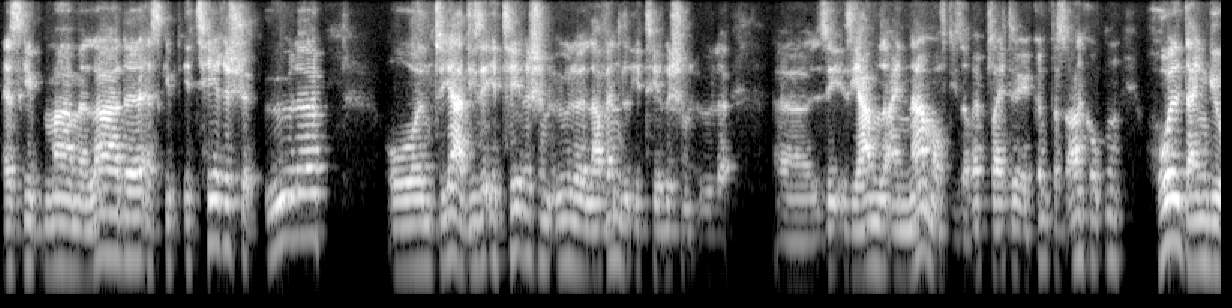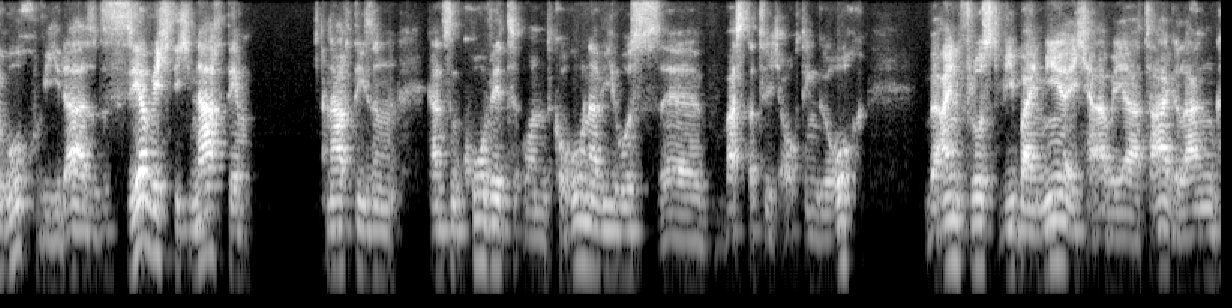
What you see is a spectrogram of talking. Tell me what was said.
es gibt Marmelade, es gibt ätherische Öle. Und ja, diese ätherischen Öle, Lavendel-ätherischen Öle, äh, sie, sie haben einen Namen auf dieser Webseite, ihr könnt das angucken. Hol dein Geruch wieder. Also das ist sehr wichtig nach dem, nach diesem ganzen Covid und Coronavirus, äh, was natürlich auch den Geruch beeinflusst, wie bei mir. Ich habe ja tagelang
